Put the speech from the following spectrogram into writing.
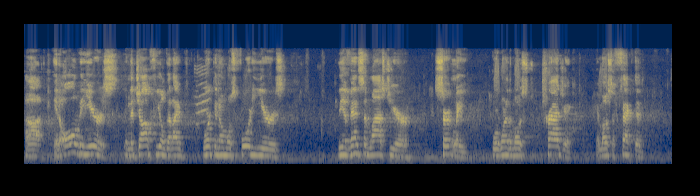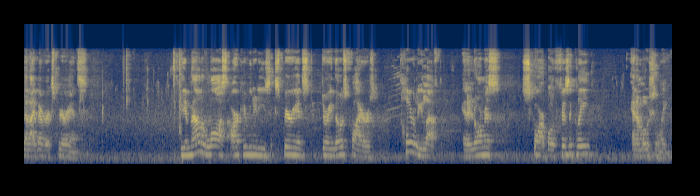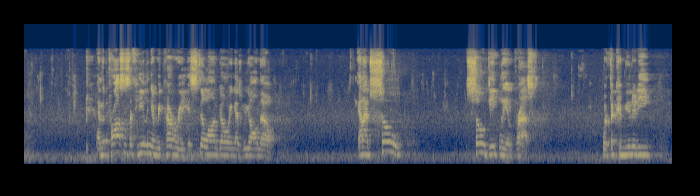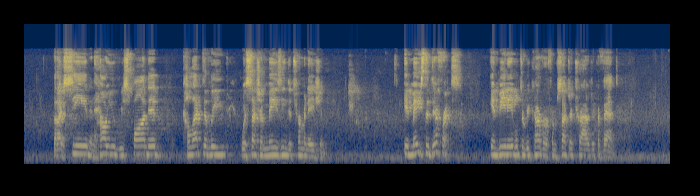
uh, in all the years in the job field that I've worked in almost 40 years, the events of last year certainly were one of the most tragic and most affected that I've ever experienced. The amount of loss our communities experienced during those fires clearly left an enormous scar, both physically and emotionally. And the process of healing and recovery is still ongoing, as we all know. And I'm so, so deeply impressed with the community that I've seen and how you've responded collectively with such amazing determination. It makes the difference in being able to recover from such a tragic event.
